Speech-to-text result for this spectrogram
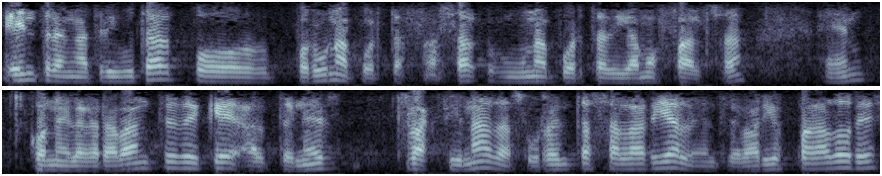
entran a tributar por, por una puerta falsa, una puerta, digamos, falsa, ¿eh? con el agravante de que al tener fraccionada su renta salarial entre varios pagadores,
